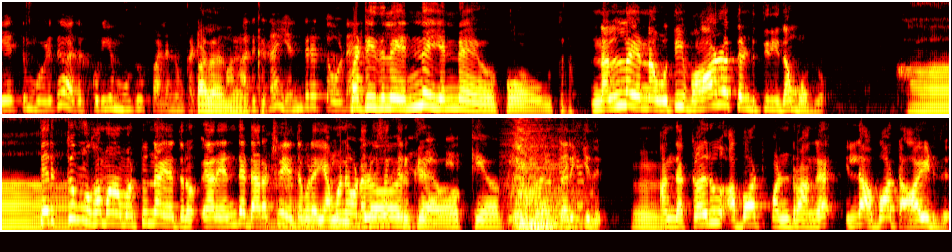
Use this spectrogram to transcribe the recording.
ஏத்தும் பொழுது அதற்குரிய முழு பலனும் கிடைக்கும். அதுக்கு தான் எந்திரத்தோட பட் இதுல என்ன எண்ணெய் போ ஊத்தணும்? நல்ல எண்ணெய் ஊத்தி வாழைத்தண்டு திரி தான் போடணும். தெற்கு முகமா மட்டும்தான் ஏத்தணும். வேற எந்த டைரக்ஷனும் ஏத்தக்கூடாது. யமனோட இருக்கு. Okay okay. கரு தரிக்குது. அந்த கரு அபார்ட் பண்றாங்க. இல்ல அபார்ட் ஆயிடுது.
